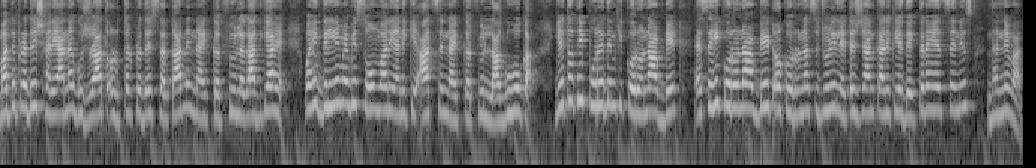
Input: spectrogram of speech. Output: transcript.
मध्य प्रदेश, हरियाणा, गुजरात और उत्तर प्रदेश सरकार ने नाइट कर्फ्यू लगा दिया है। वहीं दिल्ली में भी सोमवार यानी कि आज से नाइट कर्फ्यू लागू होगा। ये तो थी पूरे दिन की कोरोना अपडेट। ऐसे ही कोरोना अपडेट और कोरोना से जुड़ी लेटेस्ट जानकारी के लिए देखते रहे न्यूज़। धन्यवाद।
